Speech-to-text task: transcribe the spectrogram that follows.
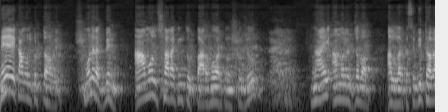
নেক আমল করতে হবে। মনে রাখবেন, আমল ছাড়া কিন্তু পার হওয়ার কোন সুযোগ নাই। আমলের জবাব আল্লাহর কাছে দিতে হবে।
